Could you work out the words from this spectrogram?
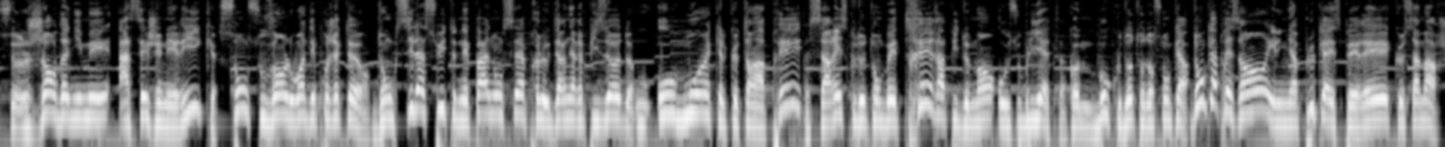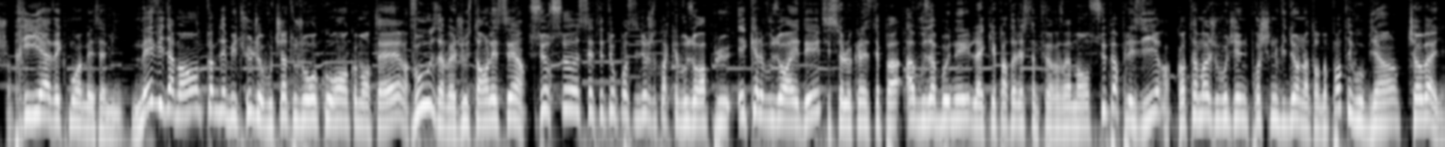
Ce genre d'animés assez génériques sont souvent loin des projecteurs. Donc si la suite n'est pas annoncée après le dernier épisode ou au moins quelques temps après, ça risque de tomber très rapidement aux oubliettes, comme beaucoup d'autres dans son cas. Donc à présent, il n'y a plus qu'à espérer que ça marche. Priez avec moi mes amis. Mais évidemment, comme d'habitude, je vous tiens toujours au courant en commentaire. Vous avez juste à en laisser un. Sur ce, c'était tout pour cette vidéo, j'espère qu'elle vous aura plu et qu'elle vous aura aidé. Si c'est le cas, n'hésitez pas à vous abonner, liker, partager, ça me ferait vraiment super plaisir. Quant à moi, je vous dis à une prochaine vidéo. En attendant, portez-vous bien. Ciao, bye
